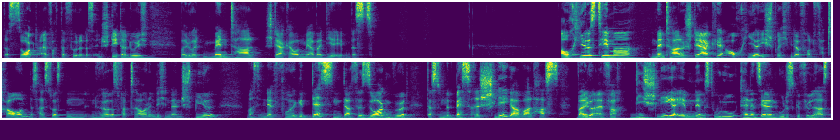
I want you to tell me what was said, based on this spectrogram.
das sorgt einfach dafür oder das entsteht dadurch, weil du halt mental stärker und mehr bei dir eben bist. Auch hier das Thema mentale Stärke. Auch hier, ich spreche wieder von Vertrauen. Das heißt, du hast ein, ein höheres Vertrauen in dich, in dein Spiel was in der Folge dessen dafür sorgen wird, dass du eine bessere Schlägerwahl hast, weil du einfach die Schläger eben nimmst, wo du tendenziell ein gutes Gefühl hast.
